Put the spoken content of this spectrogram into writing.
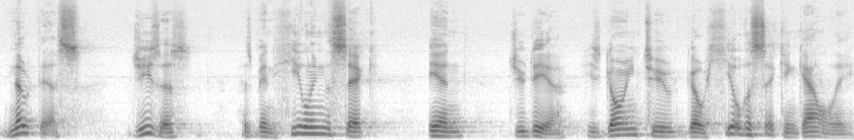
note this Jesus has been healing the sick in Judea. He's going to go heal the sick in Galilee.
